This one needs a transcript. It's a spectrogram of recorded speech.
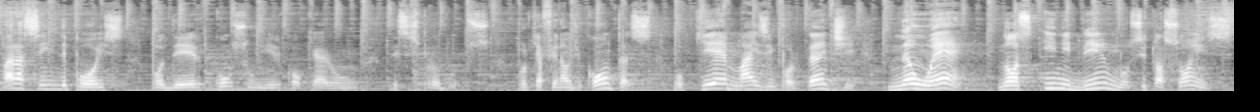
para assim depois poder consumir qualquer um desses produtos. Porque afinal de contas, o que é mais importante não é nós inibirmos situações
